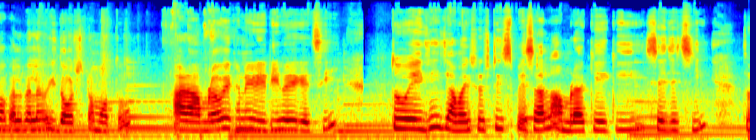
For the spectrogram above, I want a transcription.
সকালবেলা ওই দশটা মতো। আর আমরাও এখানে রেডি হয়ে গেছি। তো এই যে জামাই ষষ্ঠী স্পেশাল আমরা কে কী সেজেছি, তো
